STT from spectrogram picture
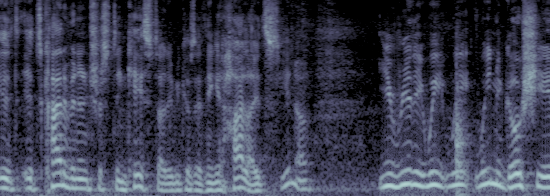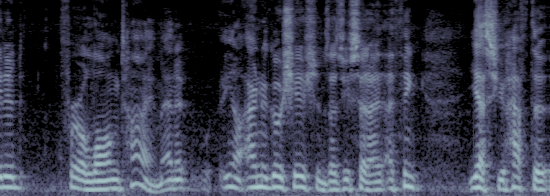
it, it's kind of an interesting case study because I think it highlights, you know, you really we, we, we negotiated for a long time, and it, you know our negotiations, as you said, I, I think yes, you have to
